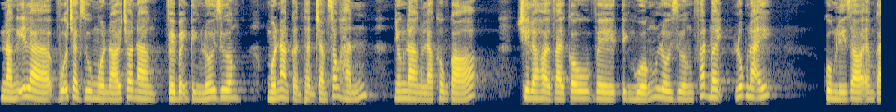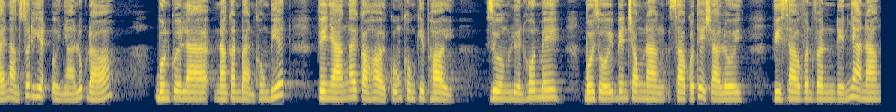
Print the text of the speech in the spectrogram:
Nàng nghĩ là Vũ Trạch Du muốn nói cho nàng về bệnh tình lôi dương, muốn nàng cẩn thận chăm sóc hắn, nhưng nàng là không có. Chỉ là hỏi vài câu về tình huống lôi dương phát bệnh lúc nãy. Cùng lý do em gái nàng xuất hiện ở nhà lúc đó. Buồn cười là nàng căn bản không biết, về nhà ngay cả hỏi cũng không kịp hỏi. Dương liền hôn mê, bối rối bên trong nàng sao có thể trả lời, vì sao vân vân đến nhà nàng.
